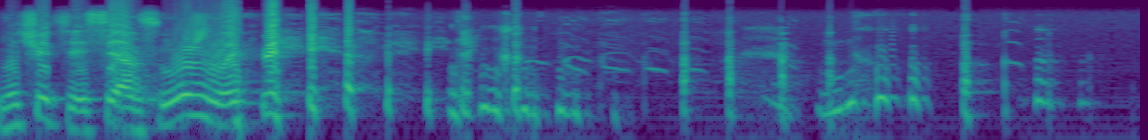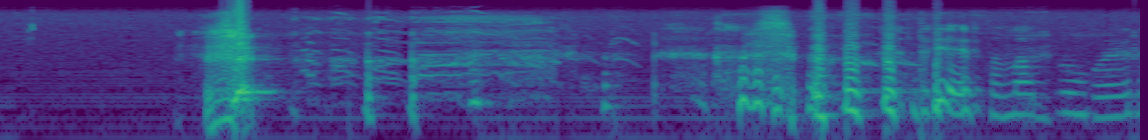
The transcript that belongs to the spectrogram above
Ну что тебе, сеанс нужен? Да я сама думаю.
